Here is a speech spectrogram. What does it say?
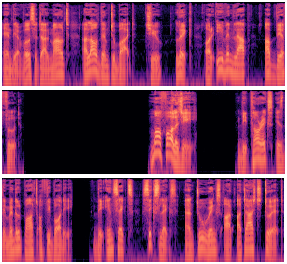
and their versatile mouths allow them to bite, chew, lick, or even lap up their food. Morphology The thorax is the middle part of the body. The insect's six legs and two wings are attached to it.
